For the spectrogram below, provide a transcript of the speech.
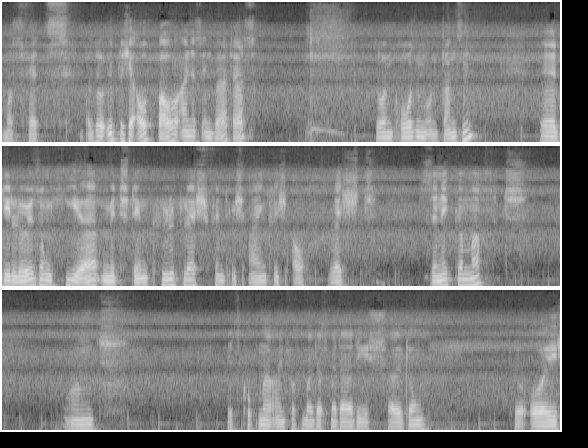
MOSFETs, also üblicher Aufbau eines Inverters, so im Großen und Ganzen. Äh, die Lösung hier mit dem Kühlblech finde ich eigentlich auch recht sinnig gemacht. Und jetzt gucken wir einfach mal, dass wir da die Schaltung für euch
